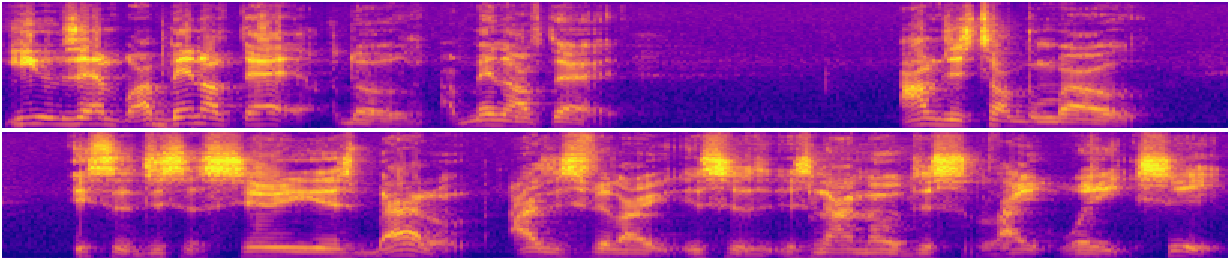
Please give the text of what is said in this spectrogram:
you example. I've been off that though. I've been off that. I'm just talking about it's a just a serious battle. I just feel like it's a, it's not no just lightweight shit.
